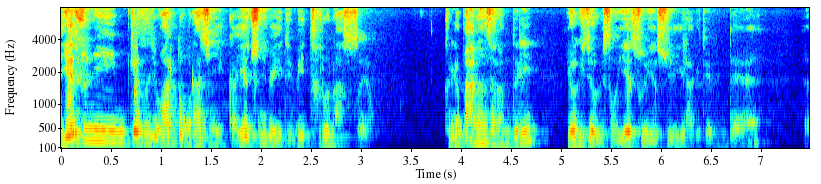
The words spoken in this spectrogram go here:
예수님께서 이제 활동을 하시니까 예수님의 이름이 드러났어요. 그러니까 많은 사람들이 여기저기서 예수, 예수 얘기를 하게 되는데, 어,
